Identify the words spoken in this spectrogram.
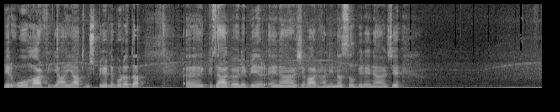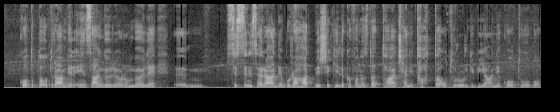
bir U harfi yan yatmış. Bir de burada e, güzel böyle bir enerji var. Hani nasıl bir enerji? koltukta oturan bir insan görüyorum. Böyle e, sizsiniz herhalde bu rahat bir şekilde kafanızda taç hani tahta oturur gibi ya ne koltuğu bu.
